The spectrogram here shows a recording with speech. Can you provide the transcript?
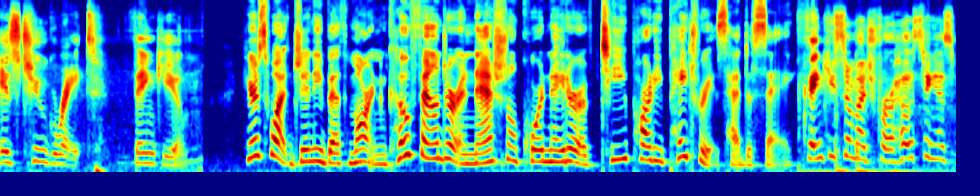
is too great. Thank you. Here's what Jenny Beth Martin, co founder and national coordinator of Tea Party Patriots, had to say. Thank you so much for hosting us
